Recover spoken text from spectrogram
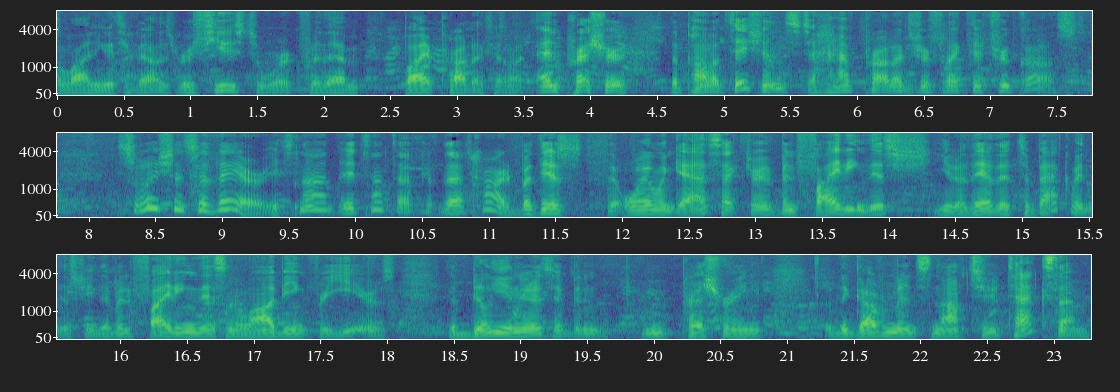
aligning with your values, refuse to work for them, buy products, and pressure the politicians to have products reflect their true cost. Solutions are there. It's not. It's not that that hard. But there's the oil and gas sector have been fighting this. You know, they're the tobacco industry. They've been fighting this and lobbying for years. The billionaires have been pressuring the governments not to tax them,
